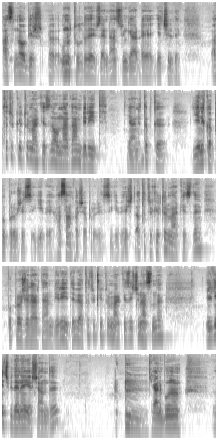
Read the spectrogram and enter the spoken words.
aslında o bir e, unutuldu ve üzerinden süngerle geçildi. Atatürk Kültür Merkezi de onlardan biriydi. Yani tıpkı Yeni Kapı projesi gibi, Hasanpaşa projesi gibi işte Atatürk Kültür Merkezi de bu projelerden biriydi ve Atatürk Kültür Merkezi için aslında ilginç bir deney yaşandı. yani bunu e,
